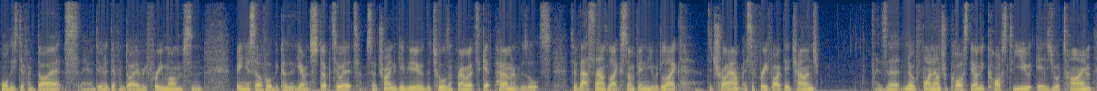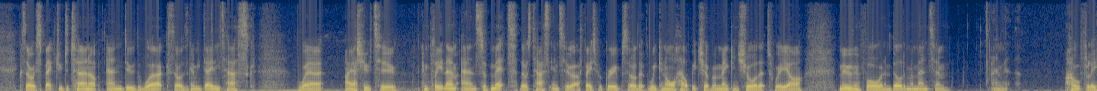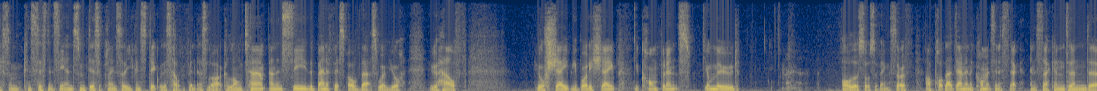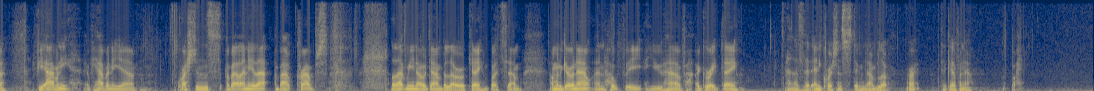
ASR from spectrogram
all these different diets and doing a different diet every three months and beating yourself up because you haven't stuck to it so trying to give you the tools and framework to get permanent results so if that sounds like something you would like to try out it's a free five day challenge there's uh, no financial cost. The only cost to you is your time because I expect you to turn up and do the work. So there's going to be daily tasks where I ask you to complete them and submit those tasks into our Facebook group so that we can all help each other making sure that we are moving forward and building momentum and hopefully some consistency and some discipline so you can stick with this health and fitness lark long term and then see the benefits of that. So with your your health your shape your body shape your confidence your mood all those sorts of things. So if, I'll pop that down in the comments in a sec in a second. And uh, if you have any if you have any uh, questions about any of that, about crabs, let me know down below, okay? But um, I'm going to go now, and hopefully you have a great day. And as I said, any questions, stick them down below. All right, take care for now. Bye.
